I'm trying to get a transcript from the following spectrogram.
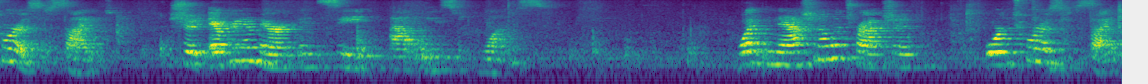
tourist site should every American see at least once? What national attraction or tourist site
